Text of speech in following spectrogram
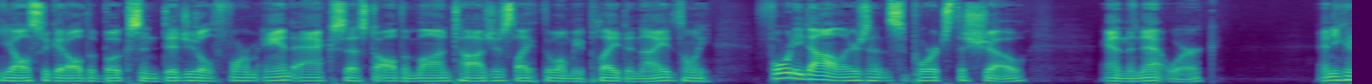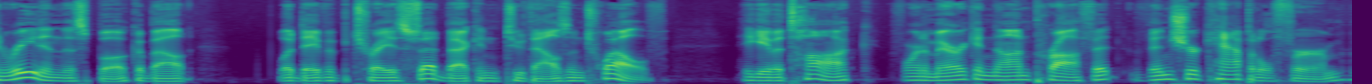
You also get all the books in digital form and access to all the montages like the one we played tonight. It's only $40 and it supports the show and the network. And you can read in this book about what David Petraeus said back in 2012. He gave a talk for an American nonprofit venture capital firm,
